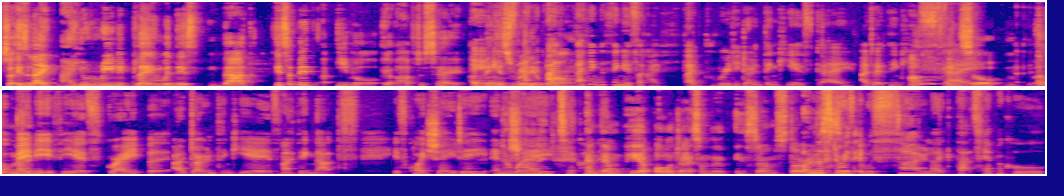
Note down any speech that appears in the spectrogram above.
So it's like, are you really playing with this? That it's a bit evil, I have to say. I It think it's really and I- wrong. I, think the thing is, like, I, I really don't think he is gay. I don't think he's I don't gay. think so. So mm, oh, maybe think- if he is, great, but I don't think he is, and I think that's it's quite shady in a way to kind and of then he apologized on the Instagram stories. on the stories. It was so like that typical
